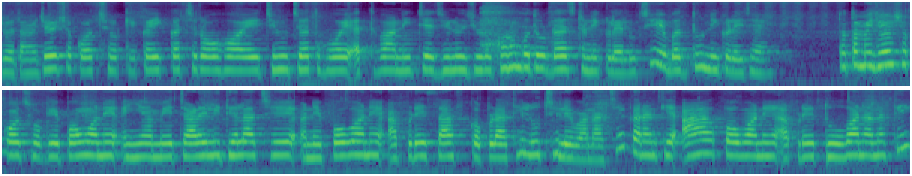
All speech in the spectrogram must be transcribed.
જો તમે જોઈ શકો છો કે કંઈ કચરો હોય, જીવજત હોય અથવા નીચે ઝીણું ઝીણું ઘણું બધું ડસ્ટ નીકળેલું છે, એ બધું નીકળી જાય. તો તમે જોઈ શકો છો કે પૌવાને અહીંયા મેં ચાળી લીધેલા છે અને પૌવાને આપણે સાફ કપડાથી લૂછી લેવાના છે, કારણ કે આ પૌવાને આપણે ધોવાના નથી.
